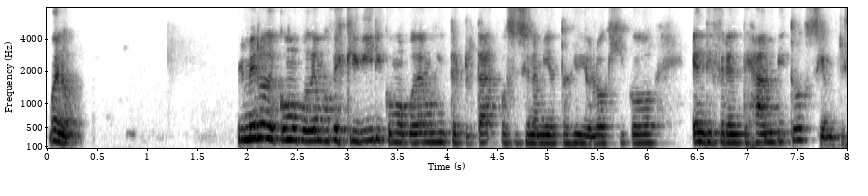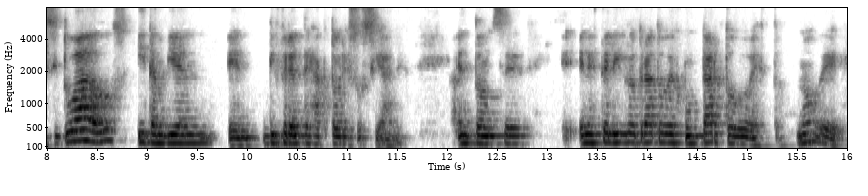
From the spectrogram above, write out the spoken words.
bueno, primero de cómo podemos describir y cómo podemos interpretar posicionamientos ideológicos en diferentes ámbitos, siempre situados, y también en diferentes actores sociales. Entonces, en este libro trato de juntar todo esto, ¿no? de,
